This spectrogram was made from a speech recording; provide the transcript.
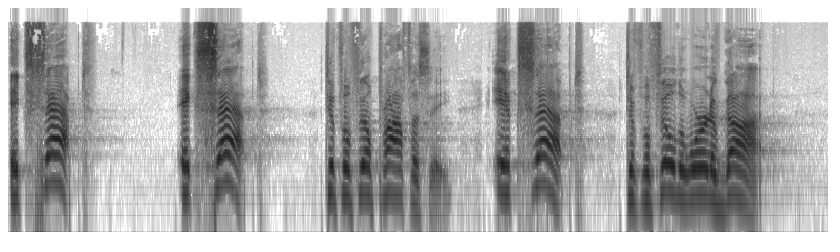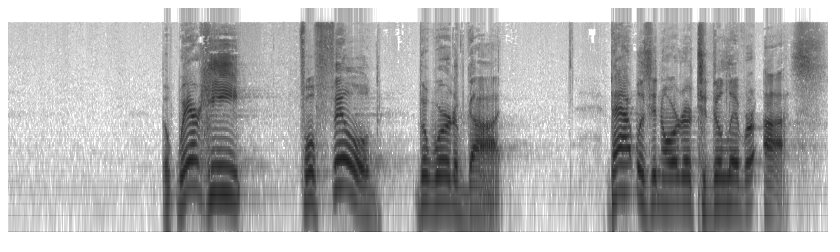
except, except to fulfill prophecy, except to fulfill the word of God. But where he fulfilled the word of God, that was in order to deliver us.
